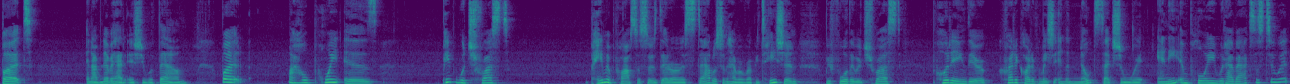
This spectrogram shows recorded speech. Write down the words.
But, and I've never had an issue with them. But my whole point is people would trust payment processors that are established and have a reputation before they would trust putting their credit card information in the notes section where any employee would have access to it?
